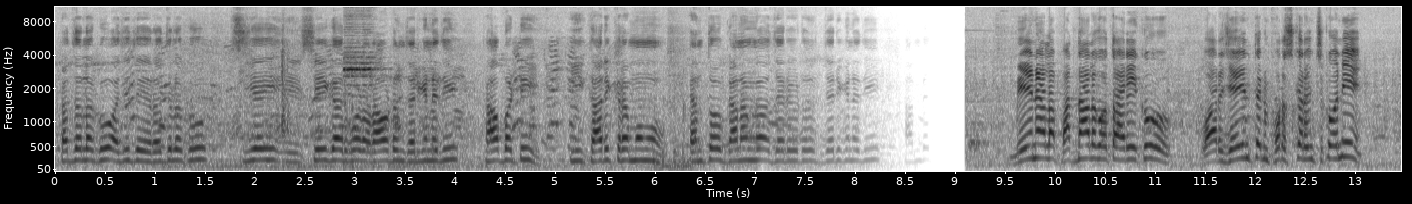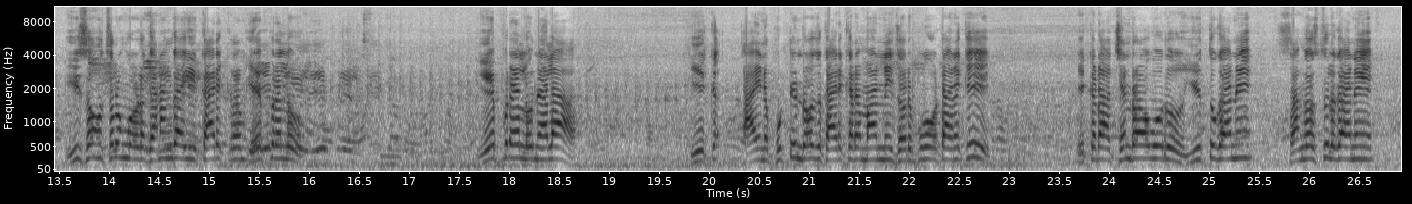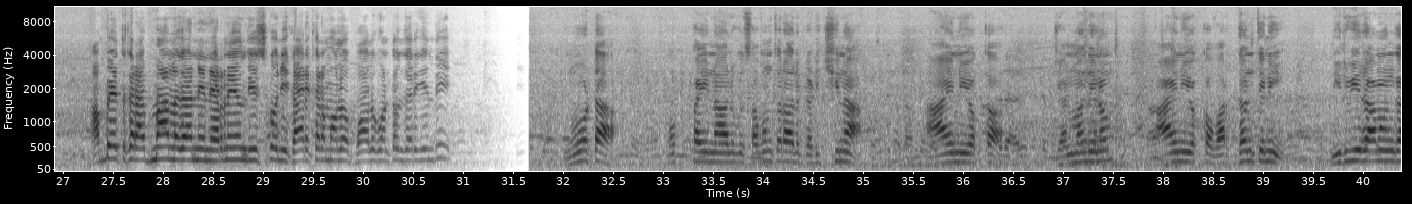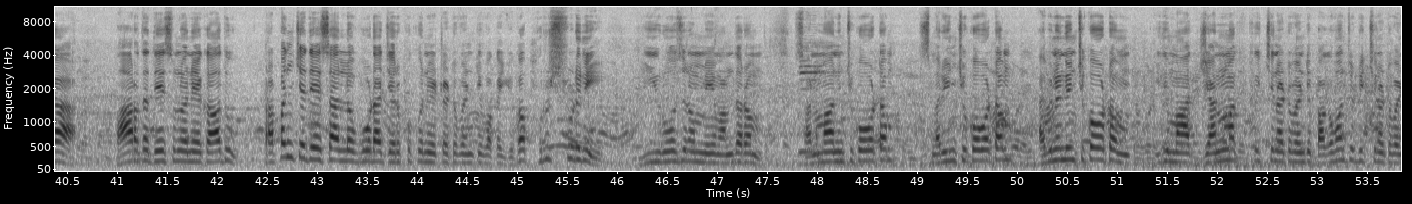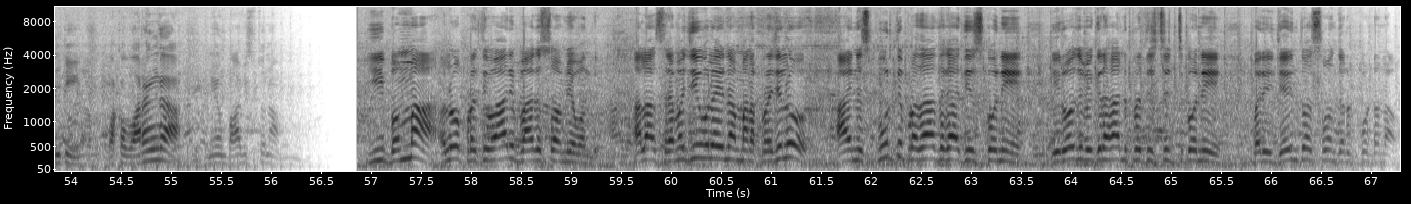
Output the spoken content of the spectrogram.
పెద్దలకు అతిథి రద్దులకు సిఐ సిఐ గారు కూడా రావడం జరిగినది. కాబట్టి ఈ కార్యక్రమము ఎంతో ఘనంగా జరగడం జరిగినది. మే నెల పద్నాలుగో తారీఖు వారి జయంతిని పురస్కరించుకొని ఈ సంవత్సరం కూడా ఘనంగా ఈ కార్యక్రమం ఏప్రిల్ ఏప్రిల్ నెల ఈ ఆయన పుట్టినరోజు కార్యక్రమాన్ని జరుపుకోవటానికి ఇక్కడ చంద్రావూరు యూత్ కానీ సంఘస్థులు కానీ అంబేద్కర్ అభిమానులు కానీ నిర్ణయం తీసుకొని ఈ కార్యక్రమంలో పాల్గొనడం జరిగింది. నూట ముప్పై నాలుగు సంవత్సరాలు గడిచిన ఆయన యొక్క జన్మదినం ఆయన యొక్క వర్ధంతిని నిర్విరామంగా భారతదేశంలోనే కాదు ప్రపంచ దేశాల్లో కూడా జరుపుకునేటటువంటి ఒక యుగ పురుషుడిని ఈ రోజున మేమందరం సన్మానించుకోవటం స్మరించుకోవటం అభినందించుకోవటం. ఇది మా జన్మకి ఇచ్చినటువంటి భగవంతుడు ఇచ్చినటువంటి ఒక వరంగా మేము భావిస్తున్నాం. ఈ బొమ్మలో ప్రతి వారి భాగస్వామ్యం ఉంది. అలా శ్రమజీవులైన మన ప్రజలు ఆయన స్ఫూర్తి ప్రదాతగా తీసుకొని ఈరోజు విగ్రహాన్ని ప్రతిష్ఠించుకొని మరి జయంతోత్సవం జరుపుకుంటున్నాం.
